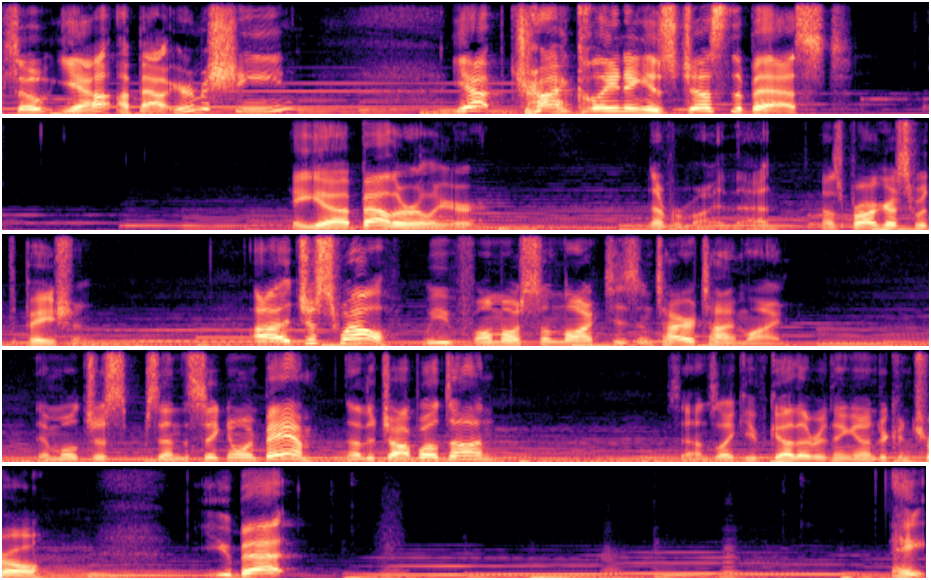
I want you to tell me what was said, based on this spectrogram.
So, yeah, about your machine. Yep, dry cleaning is just the best. Hey, uh, about earlier. Never mind that. How's progress with the patient? Uh, just well. We've almost unlocked his entire timeline. Then we'll just send the signal and bam! Another job well done. Sounds like you've got everything under control. You bet. Hey,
